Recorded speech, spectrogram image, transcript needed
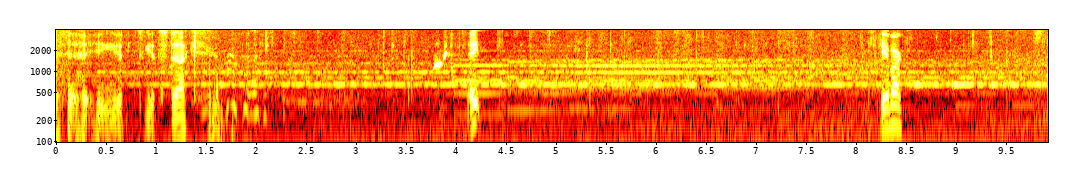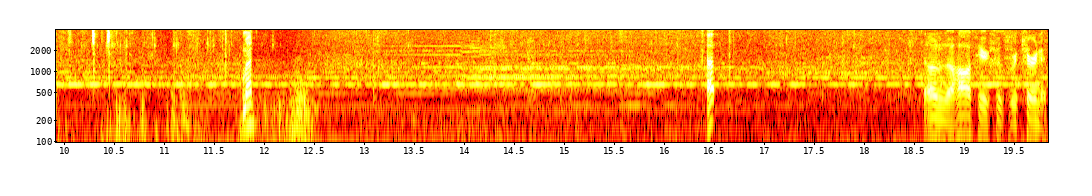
you get, get stuck. hey. Okay, Bar. Come on. Up. Down to the halt here because we're turning.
